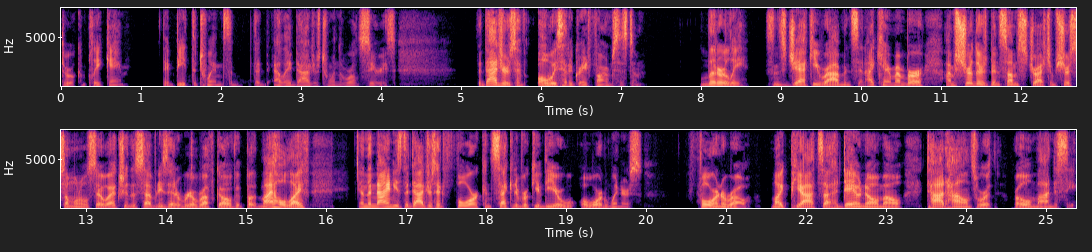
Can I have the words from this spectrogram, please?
through a complete game. They beat the Twins, the, the LA Dodgers, to win the World Series. The Dodgers have always had a great farm system. Literally, since Jackie Robinson. I can't remember. I'm sure there's been some stretch. I'm sure someone will say, well, actually, in the 70s, they had a real rough go of it. But my whole life, in the 90s, the Dodgers had four consecutive Rookie of the Year award winners, four in a row. Mike Piazza, Hideo Nomo, Todd Hollandsworth, Raul Mondesi.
